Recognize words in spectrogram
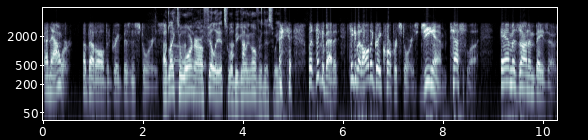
an hour about all the great business stories. I'd like to uh, warn our affiliates we'll be going over this week. but think about it. Think about all the great corporate stories. GM, Tesla, Amazon and Bezos,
